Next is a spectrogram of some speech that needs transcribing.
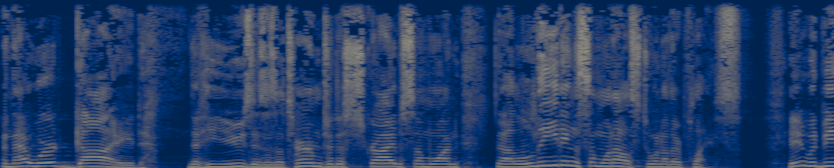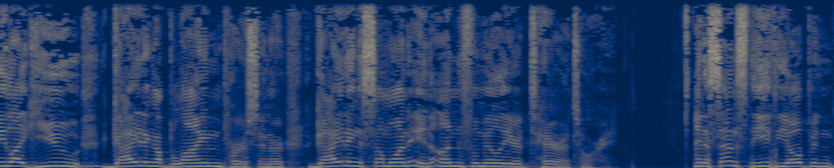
And that word guide that he uses is a term to describe someone uh, leading someone else to another place. It would be like you guiding a blind person or guiding someone in unfamiliar territory. In a sense, the Ethiopian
